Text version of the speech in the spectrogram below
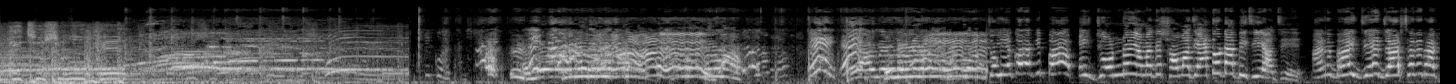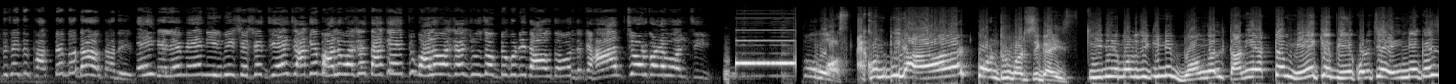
বিয়ে করা কি পাপ এই জন্যই আমাদের সমাজ এতটা পিছিয়ে আছে আরে ভাই যে যার সাথে থাকতে থাকতে তো দাও তাদের এই ছেলে মেয়ে নির্বিশেষে যে যাকে ভালোবাসে তাকে একটু ভালোবাসার সুযোগটুকুনি দাও তোমাদেরকে হাত জোর করে বলছি তো বস এখন বিরাট কন্ট্রোভার্সি গাইস কি নিয়ে বলো যে, কি নিয়ে? বঙ্গাল তানিয়া একটা মেয়েকে বিয়ে করেছে। এই নিয়ে গাইস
